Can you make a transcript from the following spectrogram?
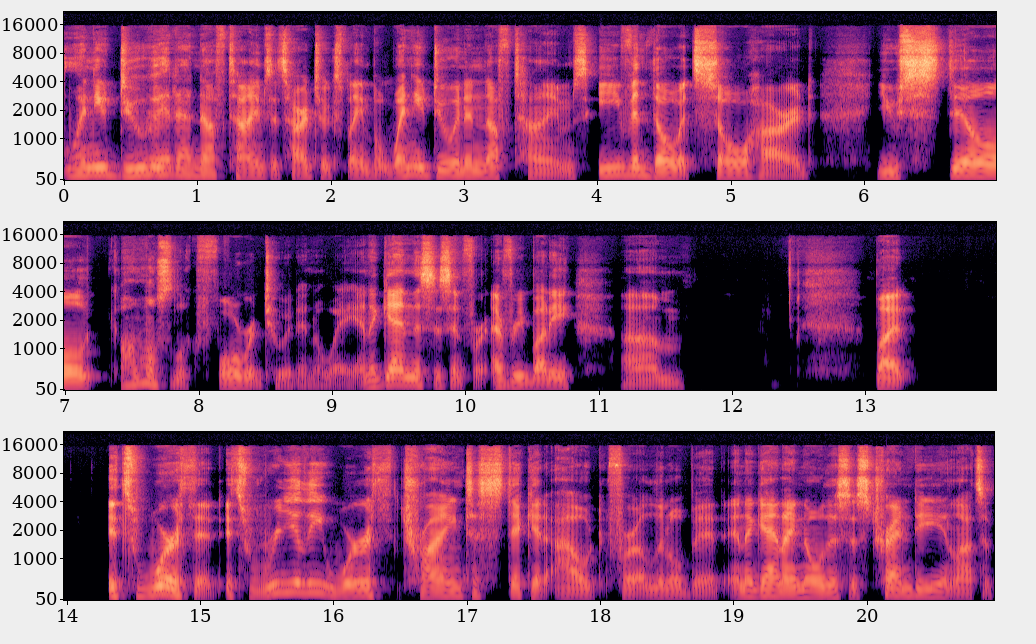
when you do it enough times, it's hard to explain, but when you do it enough times, even though it's so hard, you still almost look forward to it in a way. And again, this isn't for everybody, um, but it's worth it. It's really worth trying to stick it out for a little bit. And again, I know this is trendy and lots of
